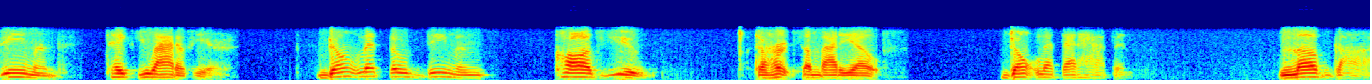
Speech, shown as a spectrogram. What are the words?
demons take you out of here. Don't let those demons cause you to hurt somebody else. Don't let that happen. Love God.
